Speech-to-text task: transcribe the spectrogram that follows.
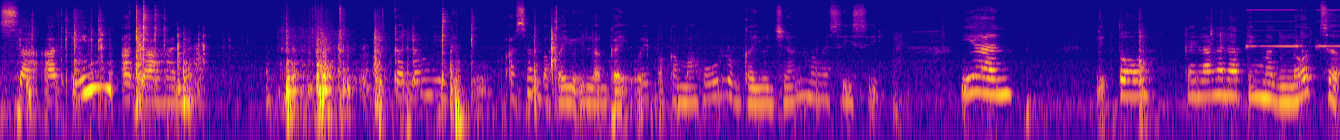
sa ating agahan. Ika lang. Asan ba kayo ilagay? Uy, baka mahulog kayo dyan, mga sisi. Yan. Ito, kailangan nating magloto.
